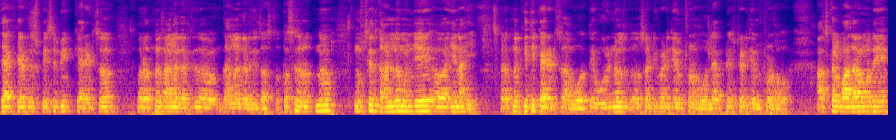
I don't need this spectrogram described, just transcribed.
त्या कॅरेटचं स्पेसिफिक कॅरेटचं रत्न चांगलं गरजेचं घालणं गरजेचं असतं. तसेच रत्न नुसतेच घालणं म्हणजे हे नाही. रत्न किती कॅरेटचं हवं ते ओरिजिनल सर्टिफाईड जेमस्टोन हवं लॅब टेस्टेड जेमस्टोन हवं. आजकाल बाजारामध्ये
